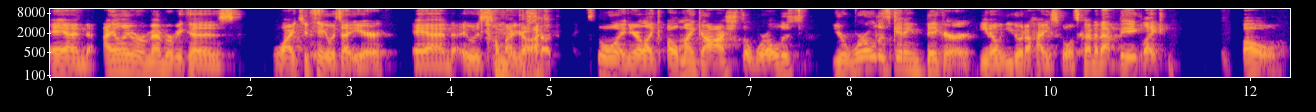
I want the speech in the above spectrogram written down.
And I only remember because Y2K was that year. And it was, Oh know, my you're God. starting high school and you're like, oh my gosh, the world is, your world is getting bigger. You know, when you go to high school, it's kind of that big, like, oh,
